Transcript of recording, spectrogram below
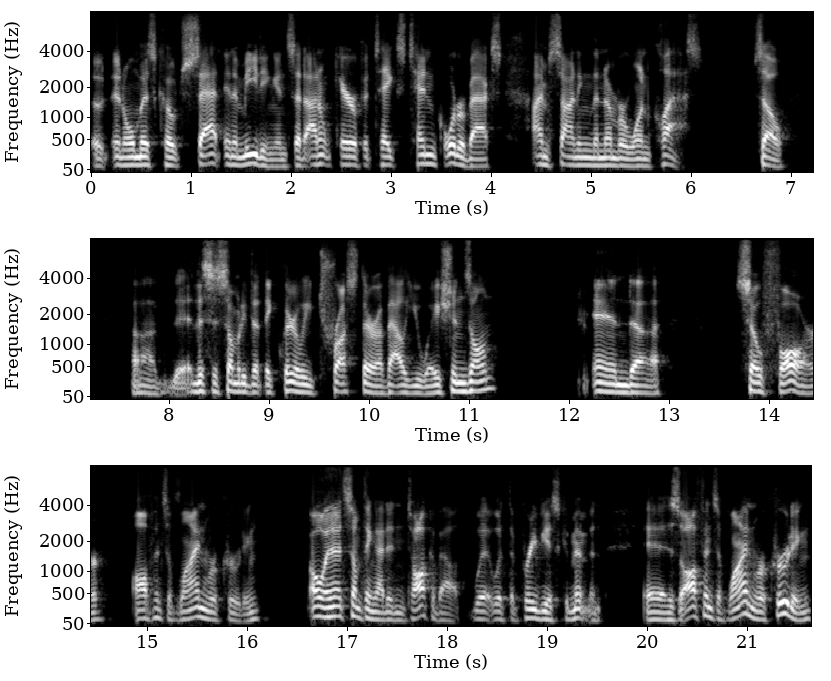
uh, an Ole Miss coach sat in a meeting and said, I don't care if it takes 10 quarterbacks, I'm signing the number one class. So uh, this is somebody that they clearly trust their evaluations on. And uh, so far, offensive line recruiting. Oh, and that's something I didn't talk about with, with the previous commitment is offensive line recruiting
